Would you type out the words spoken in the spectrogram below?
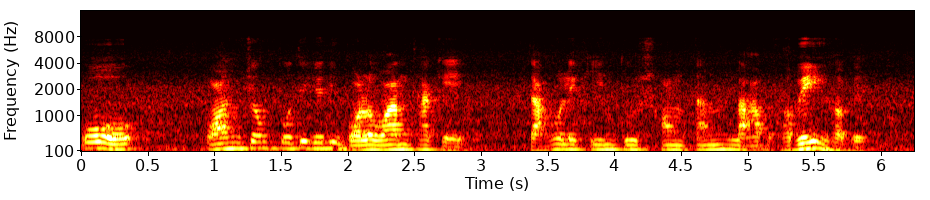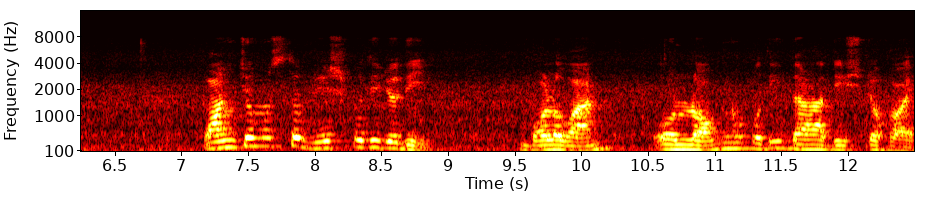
ও পঞ্চমপতি যদি বলবান থাকে, তাহলে কিন্তু সন্তান লাভ হবেই হবে। পঞ্চমস্ত বৃহস্পতি যদি বলবান ও লগ্নপতি দ্বারা দিষ্ট হয়,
